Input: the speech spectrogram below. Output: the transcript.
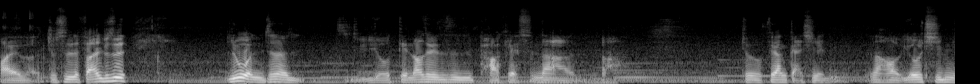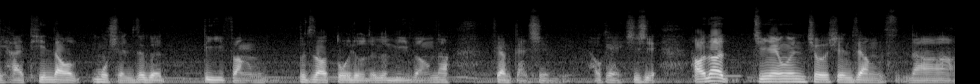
坏了，就是反正就是，如果你真的有点到这一次 podcast，那啊，就非常感谢你。然后，尤其你还听到目前这个地方，不知道多久这个地方，那非常感谢你。OK，谢谢。好，那今天问就先这样子。那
